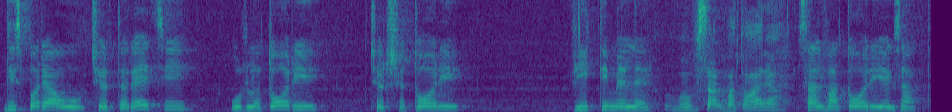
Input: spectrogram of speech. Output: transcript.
Dispăreau certăreții, urlătorii, cerșetorii, victimele, Salvatoarea. salvatorii, exact.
